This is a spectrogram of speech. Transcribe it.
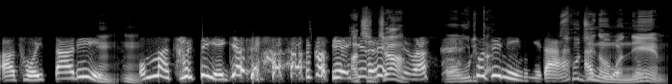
아, 저희 딸이 음, 음. 엄마 절대 얘기하지 말라고 얘기를 아, 진짜? 했지만 어, 우리 따- 소진이입니다. 소진 어머님.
